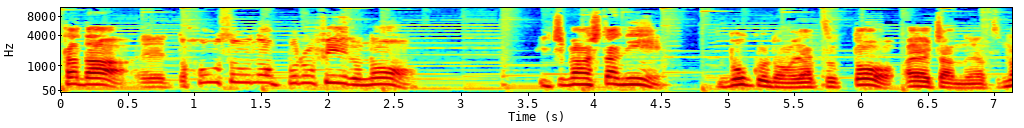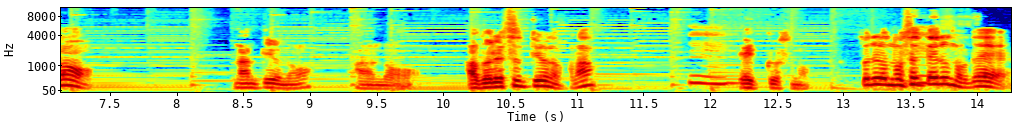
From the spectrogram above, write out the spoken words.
ただ、えっと、放送のプロフィールの一番下に、僕のやつと、あやちゃんのやつの、なんていうの？あの、アドレスっていうのかな？うん。X の。それを載せてるので、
